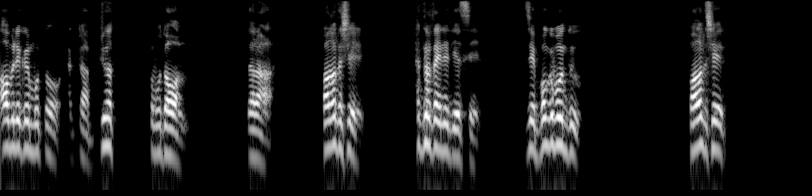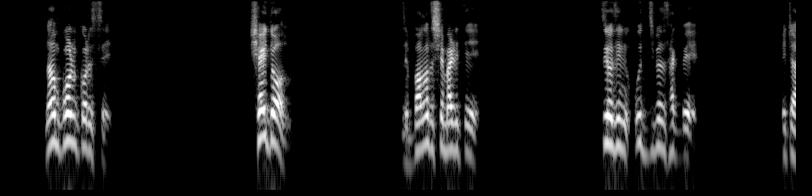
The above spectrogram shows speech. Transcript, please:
আওয়ামী লীগের মতো একটা বৃহত্তম দল যারা বাংলাদেশে স্বাধীনতা এনে দিয়েছে, যে বঙ্গবন্ধু বাংলাদেশের নামকরণ করেছে সেই দল যে বাংলাদেশের মাটিতে চিরদিন উজ্জীবিত থাকবে, এটা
